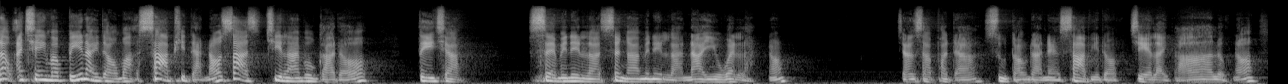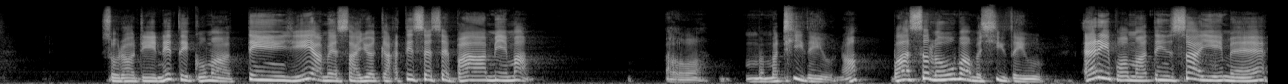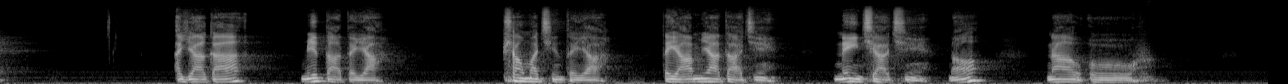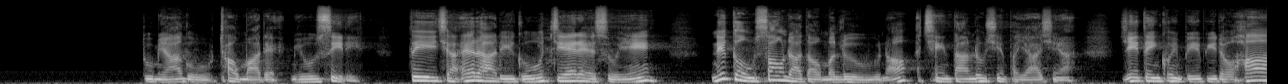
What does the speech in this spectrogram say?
လောက်အချိန်မပေးနိုင်တော့မှစဖြစ်တာနော်စခြေလမ်းဖို့ကတော့တေချာ7မိနစ်လား15မိနစ်လားနာရီဝက်လားနော်ကျန်းစာဖတ်တာစုတောင်းတာနဲ့စပြီးတော့ကျဲလိုက်ပါလို့နော် ဆိုတော့ဒီနေ့တိကူမှာတင်ရေးရမယ့်စာရွက်ကအတိဆက်ဆက်ဘာမင်မအော်မထီသေးဘူးနော်ဘာစလုံးမှမရှိသေးဘူးအဲ့ဒီပေါ်မှာတင်စရေးမယ်အရာကမေတ္တာတရားဖြောင့်မတ်ခြင်းတရားတရားမျှတခြင်းနှိမ်ချခြင်းနော်နောက်ဟိုသူများကိုထောက်မတဲ့မျိုးစေ့တွေ သေချာအဲ့ဓာတွေကိုကျဲတယ်ဆိုရင်နှစ်ကုံစောင်းတာတော့မလူဘူးเนาะအချိန်တန်လို့ရှင်ဘုရားရှင်ဟာရေသိမ့်ခွင့်ပေးပြီးတော့ဟာ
